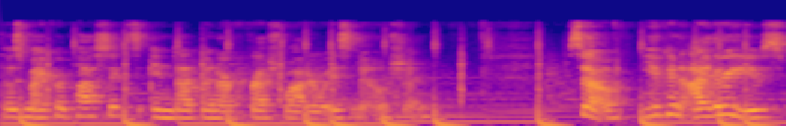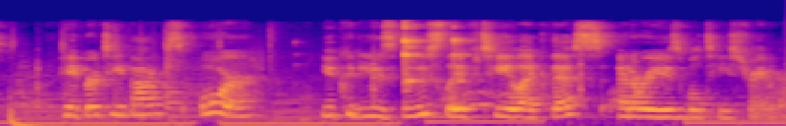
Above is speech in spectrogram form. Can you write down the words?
those microplastics end up in our fresh waterways and ocean. So you can either use paper tea bags, or you could use loose leaf tea like this and a reusable tea strainer.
